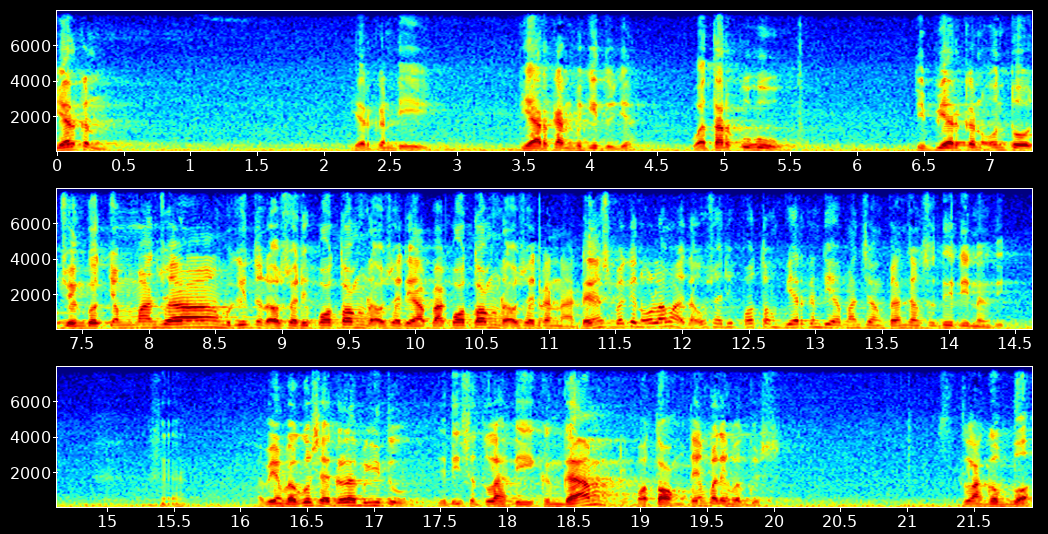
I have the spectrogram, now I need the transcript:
Biarkan. Biarkan di biarkan begitu ya. Wa tarkuhu dibiarkan untuk jenggotnya memanjang begitu tidak usah dipotong tidak usah diapa potong tidak usah kan ada yang sebagian ulama tidak usah dipotong biarkan dia panjang panjang sendiri nanti. Tapi yang bagus adalah begitu. Jadi setelah digenggam dipotong. Itu yang paling bagus. Setelah gobloh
